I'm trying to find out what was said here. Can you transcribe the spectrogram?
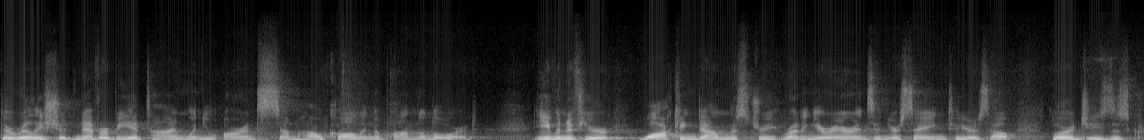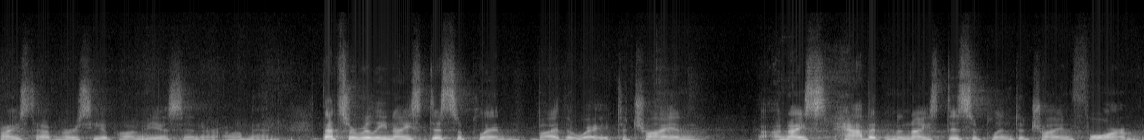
There really should never be a time when you aren't somehow calling upon the Lord. Even if you're walking down the street running your errands and you're saying to yourself, Lord Jesus Christ, have mercy upon me, a sinner. Amen. That's a really nice discipline, by the way, to try and, a nice habit and a nice discipline to try and form.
